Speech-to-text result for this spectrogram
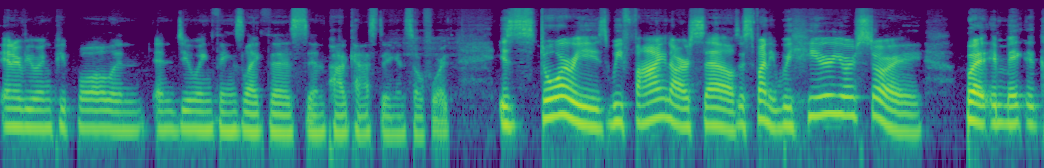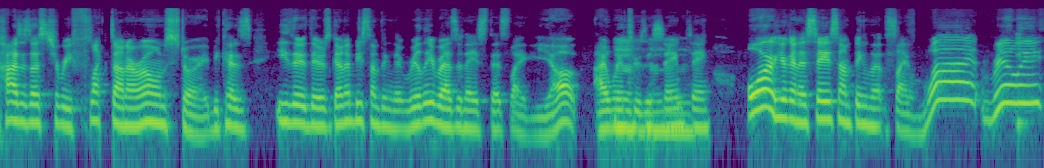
interviewing people and and doing things like this and podcasting and so forth is stories we find ourselves. It's funny, we hear your story, but it make it causes us to reflect on our own story because either there's going to be something that really resonates that's like yup i went mm-hmm. through the same mm-hmm. thing or you're going to say something that's like what really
